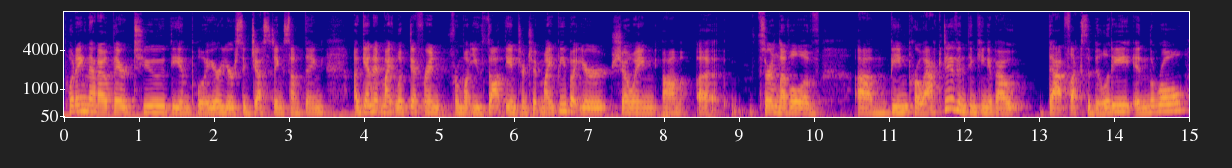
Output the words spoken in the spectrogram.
putting that out there to the employer. You're suggesting something. Again, it might look different from what you thought the internship might be, but you're showing um, a certain level of um, being proactive and thinking about that flexibility in the role.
